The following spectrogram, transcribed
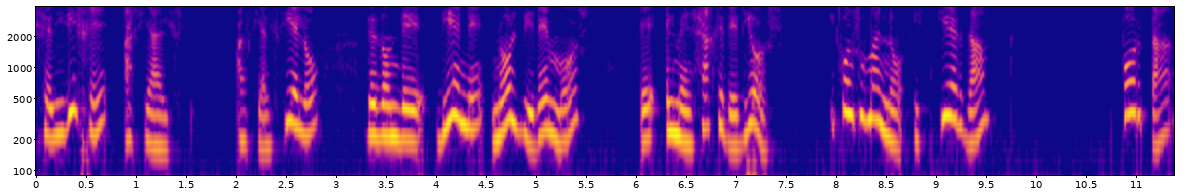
se dirige hacia el, hacia el cielo, de donde viene, no olvidemos, eh, el mensaje de Dios, y con su mano izquierda porta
